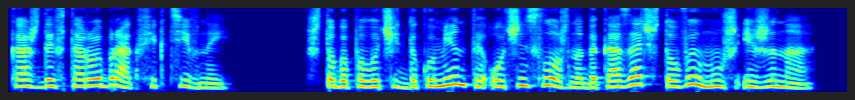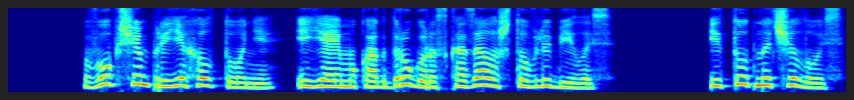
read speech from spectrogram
каждый второй брак фиктивный. Чтобы получить документы, очень сложно доказать, что вы муж и жена. В общем, приехал Тони, и я ему как другу рассказала, что влюбилась. И тут началось,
